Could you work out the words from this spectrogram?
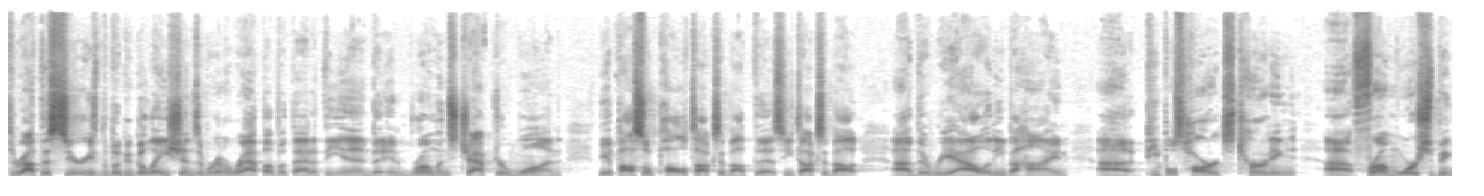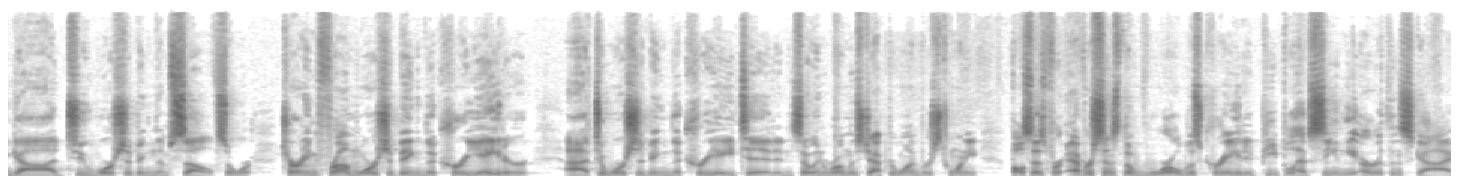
throughout this series, the book of Galatians, and we're going to wrap up with that at the end. But in Romans chapter 1, the Apostle Paul talks about this. He talks about uh, the reality behind uh, people's hearts turning uh, from worshiping God to worshiping themselves, or turning from worshiping the Creator uh, to worshiping the created. And so in Romans chapter 1, verse 20, Paul says, For ever since the world was created, people have seen the earth and sky.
